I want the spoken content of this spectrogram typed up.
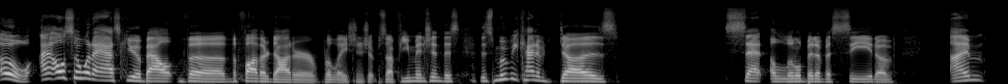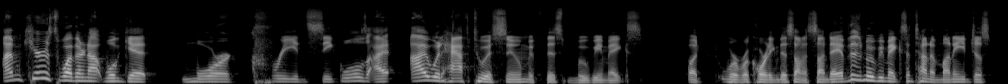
Oh, I also want to ask you about the the father-daughter relationship stuff. You mentioned this this movie kind of does set a little bit of a seed of I'm I'm curious whether or not we'll get more Creed sequels. I I would have to assume if this movie makes but we're recording this on a Sunday. If this movie makes a ton of money, just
